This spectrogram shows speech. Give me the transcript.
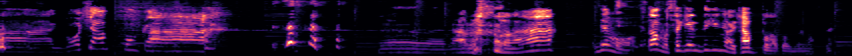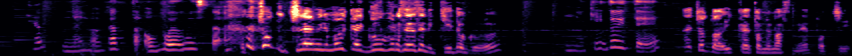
あー、500歩かー。うーん、なるほどな。でも、多分世間的には100歩だと思いますね。100歩ね分かった覚えましたちょっとちなみにもう一回 Google 先生に聞いとく？うん聞いといてえちょっと一回止めますね、ポッチ。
